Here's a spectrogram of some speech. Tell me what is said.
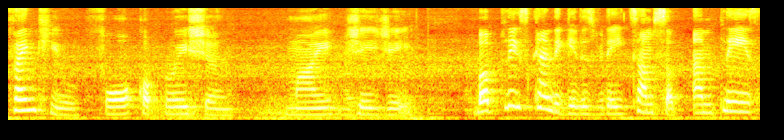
Thank you for cooperation, my JJ. But please kindly give this video a thumbs up and please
